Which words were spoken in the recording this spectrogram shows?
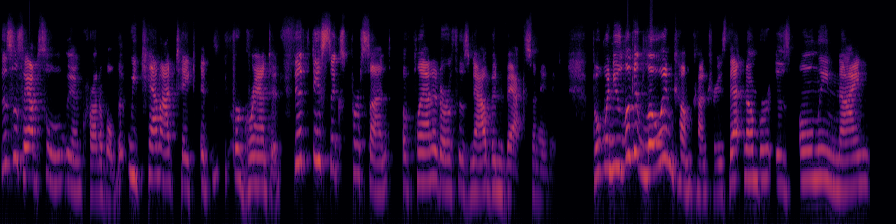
This is absolutely incredible that we cannot take it for granted. 56% of planet Earth has now been vaccinated. But when you look at low income countries, that number is only 9%.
